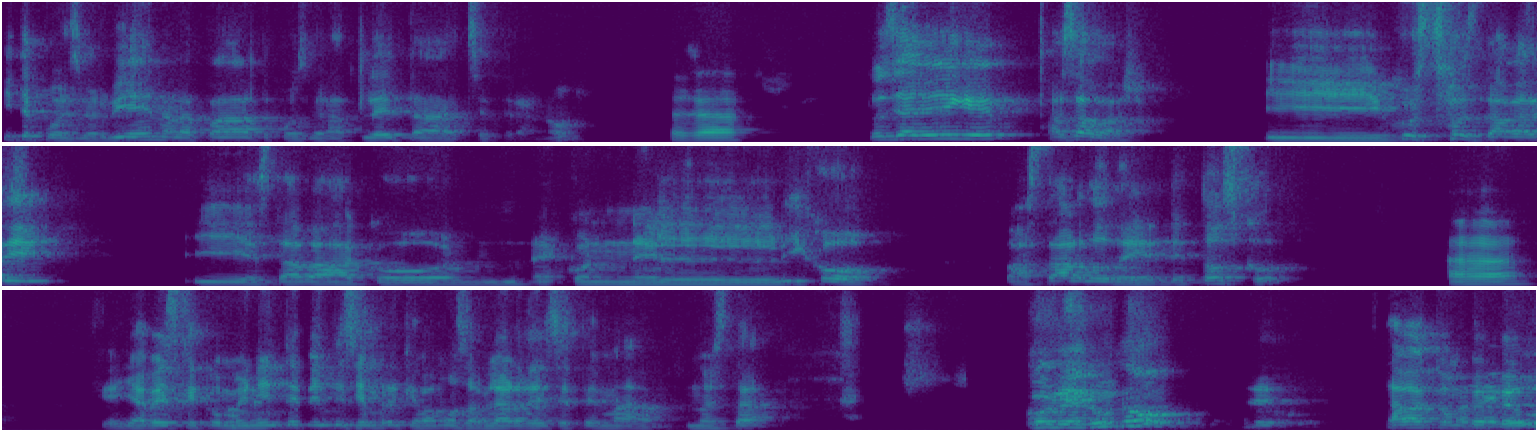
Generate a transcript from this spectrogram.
y te puedes ver bien a la par, te puedes ver atleta, etcétera, ¿no? Ajá. Entonces ya yo llegué a Savage y justo estaba ahí y estaba con, eh, con el hijo bastardo de, de Tosco, Ajá. que ya ves que convenientemente siempre que vamos a hablar de ese tema no está. ¿Con el uno? Estaba con, Con Pepe Uno,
